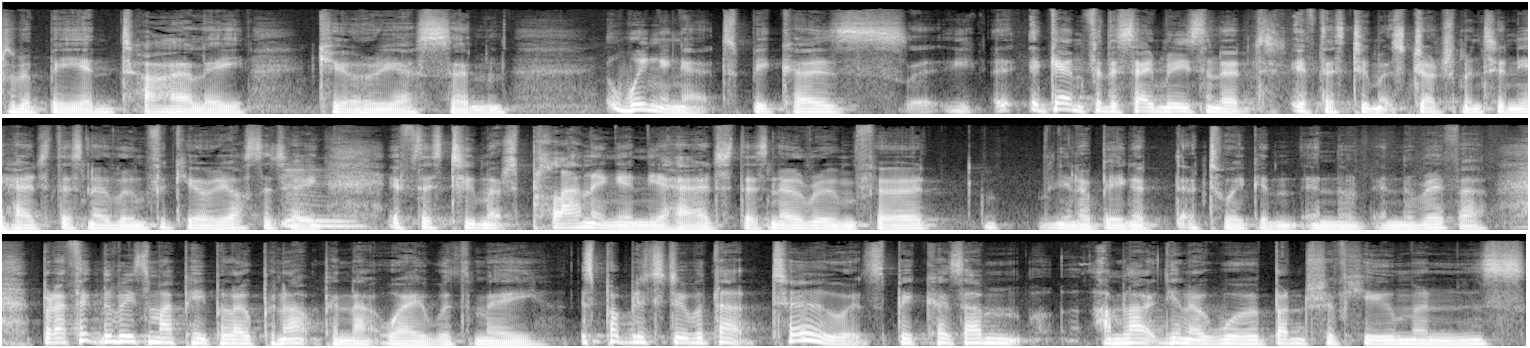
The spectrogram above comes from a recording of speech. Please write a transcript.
sort of be entirely curious and winging it because again for the same reason that if there's too much judgment in your head there's no room for curiosity mm. if there's too much planning in your head there's no room for you know being a, a, twig in, in the in the river but i think the reason why people open up in that way with me is probably to do with that too it's because i'm I'm like, you know, we're a bunch of humans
